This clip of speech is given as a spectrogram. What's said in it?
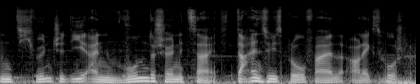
Und ich wünsche dir eine wunderschöne Zeit. Dein Swiss Profiler Alex Horschler.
